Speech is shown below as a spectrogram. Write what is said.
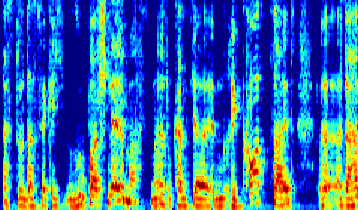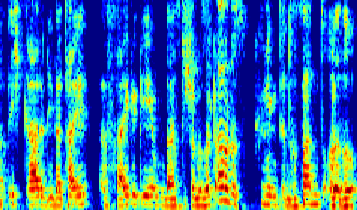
dass du das wirklich super schnell machst. Ne? Du kannst ja in Rekordzeit, äh, da habe ich gerade die Datei äh, freigegeben, da hast du schon gesagt, ah, das klingt interessant oder so.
